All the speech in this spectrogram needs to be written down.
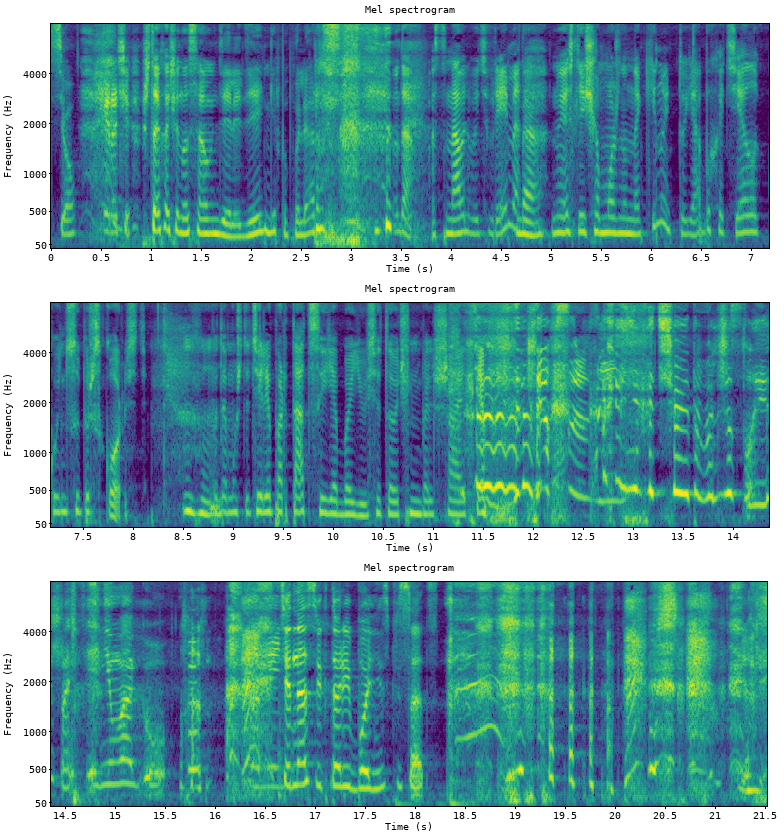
Все. Короче, что я хочу на самом деле? Деньги, популярность. Ну да, останавливать время. Да. Но если еще можно накинуть, то я бы хотела какую-нибудь суперскорость. Мгм. Потому что телепортации я боюсь. Это очень большая тема. Я не хочу это больше слышать, я не могу. Тебе нас с Викторией Бонни списаться.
